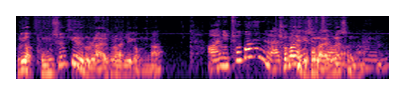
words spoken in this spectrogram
우리가 봉수기로 라이브를 한 적이 없나? 아니, 초반에는 라이브. 초반에 계속 라이브를 했었나? 음,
